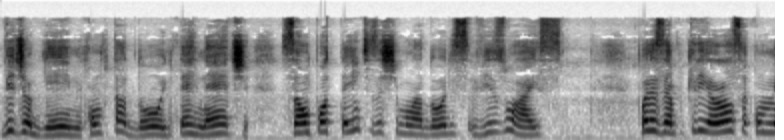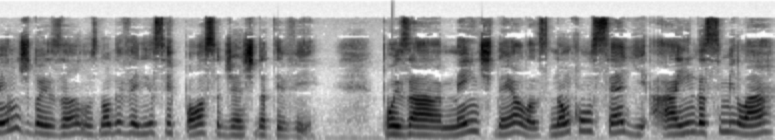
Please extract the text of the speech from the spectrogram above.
videogame, computador, internet são potentes estimuladores visuais. Por exemplo, criança com menos de dois anos não deveria ser posta diante da TV, pois a mente delas não consegue ainda assimilar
